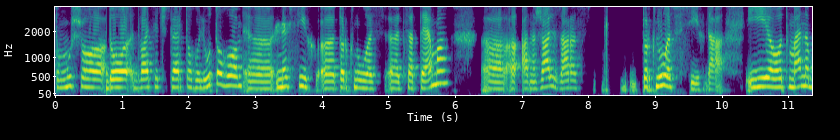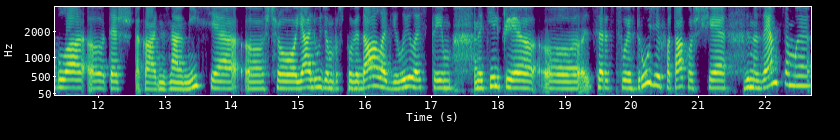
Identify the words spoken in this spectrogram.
Тому що до 24 лютого е, не всіх е, торкнулась е, ця тема. Е, А, на жаль, зараз торкнулась всіх. Да. І от в мене була е, теж така, не знаю, місія, е, що я людям розповідала, ділилась тим не тільки серед своїх друзів, а також ще з іноземцями.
